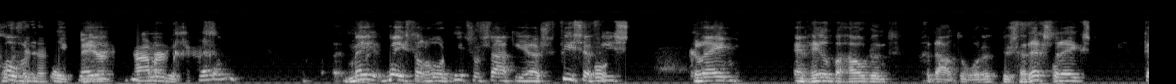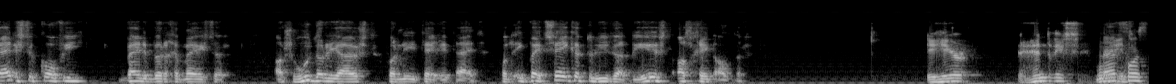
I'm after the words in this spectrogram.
Over de TV, Kamer. Me, meestal hoort dit soort zaken juist vis-à-vis, klein en heel behoudend gedaan te worden. Dus rechtstreeks tijdens de koffie bij de burgemeester als hoeder juist van de integriteit. Want ik weet zeker dat u dat beheerst als geen ander. De heer Hendricks. Nee, voor,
